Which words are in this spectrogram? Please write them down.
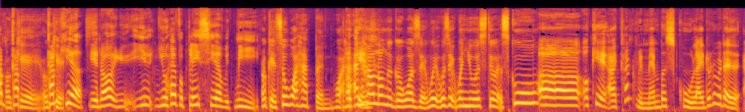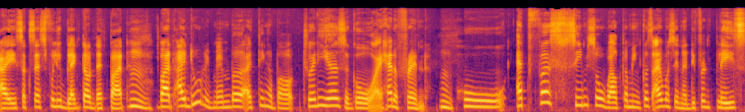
Come, okay, come, okay. come here. You know, you, you you have a place here with me. Okay, so what happened? What ha- Okay. and how long ago was it? Wait, was it when you were still at school? Uh, okay, I can't remember school. I don't know whether I successfully blanked out that part. Hmm. But I do remember, I think about 20 years ago, I had a friend Hmm. who at first seemed so welcoming because I was in a different place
